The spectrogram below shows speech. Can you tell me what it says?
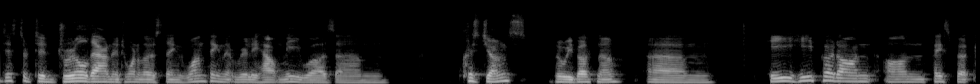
just to, to, drill down into one of those things, one thing that really helped me was um, Chris Jones, who we both know. Um, he he put on on Facebook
